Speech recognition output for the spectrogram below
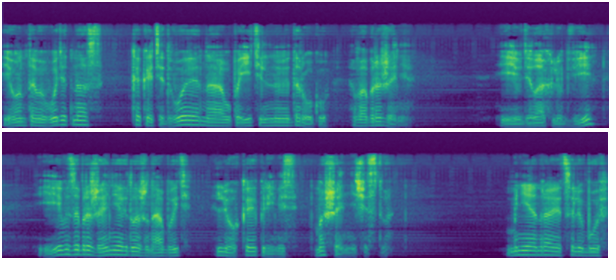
и он-то выводит нас, как эти двое, на упоительную дорогу воображения. И в делах любви, и в изображениях должна быть легкая примесь мошенничества. Мне нравится любовь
